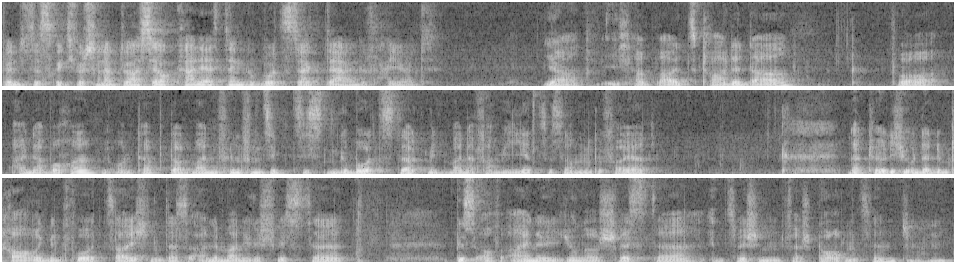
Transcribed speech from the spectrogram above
wenn ich das richtig verstanden habe. Du hast ja auch gerade erst deinen Geburtstag da gefeiert. Ja, ich war jetzt gerade da vor einer Woche und habe dort meinen 75. Geburtstag mit meiner Familie zusammen gefeiert. Natürlich unter dem traurigen Vorzeichen, dass alle meine Geschwister bis auf eine jüngere Schwester inzwischen verstorben sind. Mhm.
